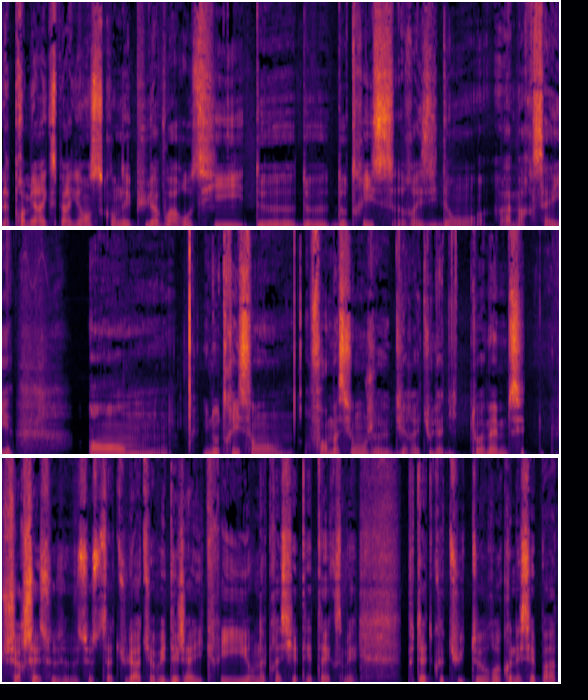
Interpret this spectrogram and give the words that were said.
la première expérience qu'on ait pu avoir aussi de de- d'autrice résident à Marseille, en une autrice en, formation, je dirais, tu l'as dit toi-même, c'est cherchais ce, ce statut-là, tu avais déjà écrit, on appréciait tes textes, mais peut-être que tu te reconnaissais pas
